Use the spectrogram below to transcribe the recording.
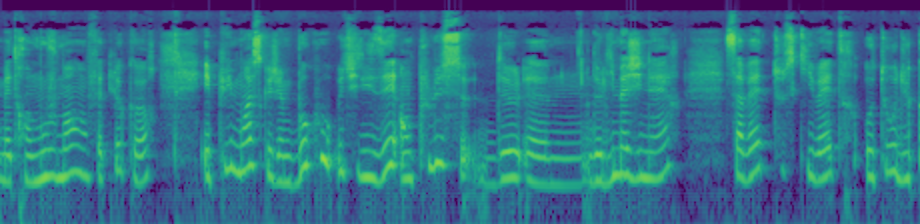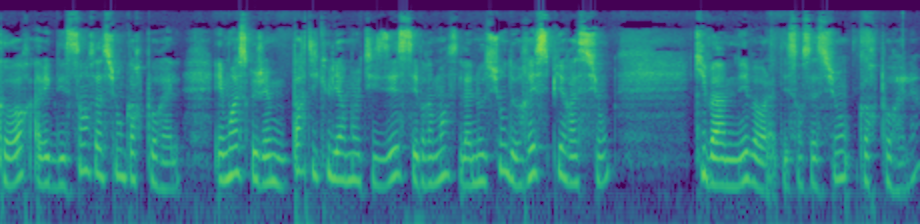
mettre en mouvement en fait le corps. Et puis moi, ce que j'aime beaucoup utiliser en plus de, euh, de l'imaginaire, ça va être tout ce qui va être autour du corps avec des sensations corporelles. Et moi, ce que j'aime particulièrement utiliser, c'est vraiment la notion de respiration qui va amener bah, voilà, des sensations corporelles.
